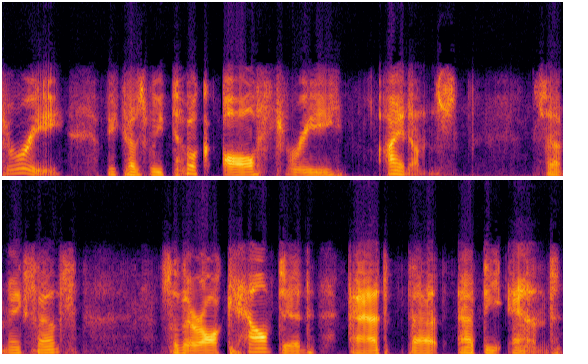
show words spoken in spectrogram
3 because we took all three items. Does that make sense? So they're all counted at that at the end.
